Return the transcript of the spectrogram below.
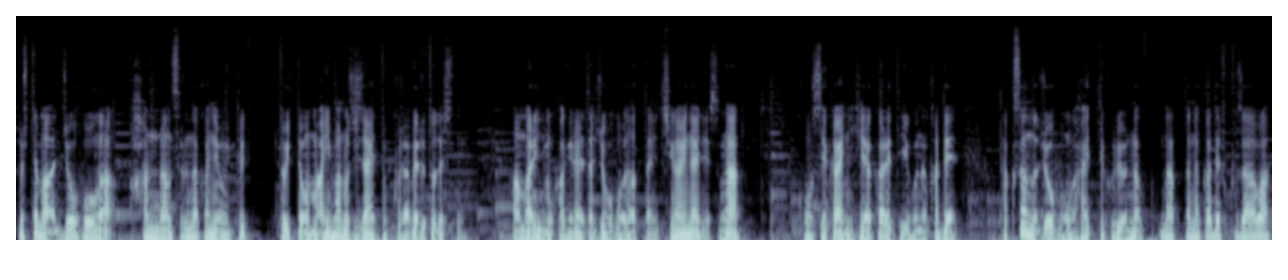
そしてまあ情報が氾濫する中においてといってもまあ今の時代と比べるとですねあまりにも限られた情報だったに違いないですがこう世界に開かれていく中でたくさんの情報が入ってくるようになった中で福沢は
